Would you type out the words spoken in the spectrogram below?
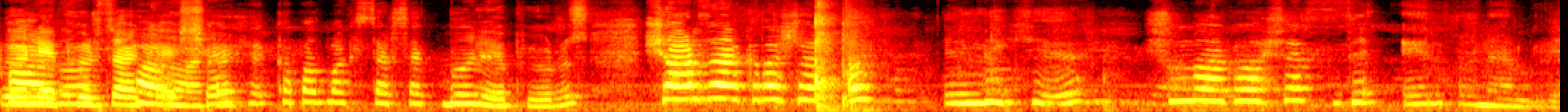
böyle Pardon, yapıyoruz pardon arkadaşlar. Kapatmak istersek böyle yapıyoruz. Şarj arkadaşlar ay, 52. Şimdi arkadaşlar size en önemli.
